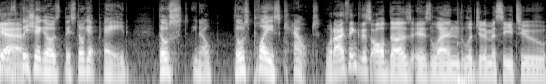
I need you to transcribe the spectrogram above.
Yeah. the cliche goes, they still get paid. Those, you know, those plays count. What I think this all does is lend legitimacy to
